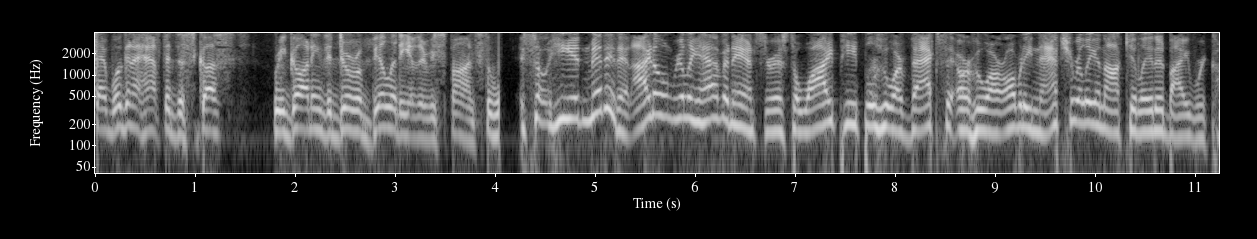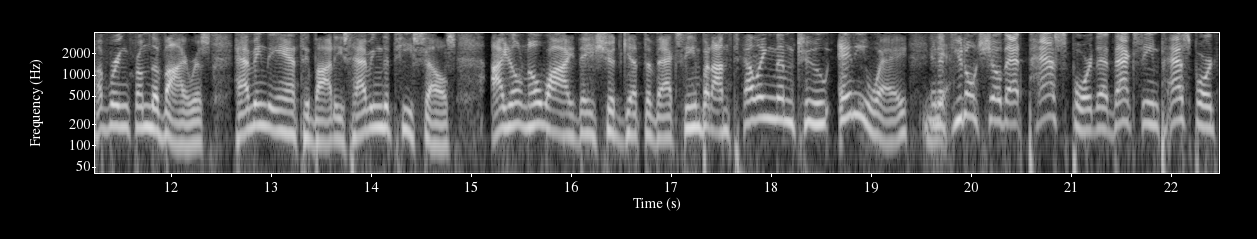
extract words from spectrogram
that we're going to have to discuss regarding the durability of the response. The so he admitted it. I don't really have an answer as to why people who are vaccinated or who are already naturally inoculated by recovering from the virus, having the antibodies, having the T cells, I don't know why they should get the vaccine, but I'm telling them to anyway. And yeah. if you don't show that passport, that vaccine passport,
